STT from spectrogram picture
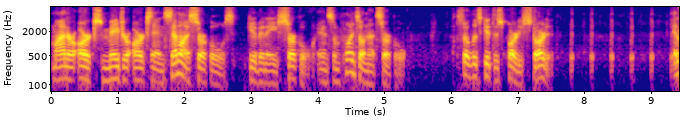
minor arcs, major arcs, and semicircles given a circle and some points on that circle. So let's get this party started. An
